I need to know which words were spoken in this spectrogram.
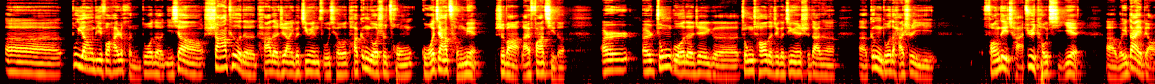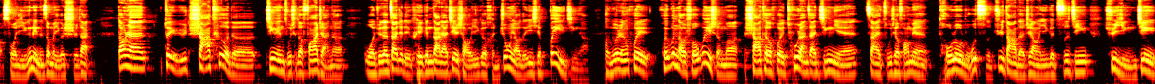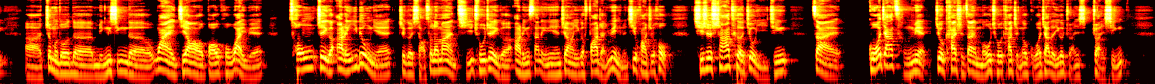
呃，不一样的地方还是很多的。你像沙特的，它的这样一个金元足球，它更多是从国家层面是吧来发起的，而而中国的这个中超的这个金元时代呢，呃，更多的还是以房地产巨头企业啊为代表所引领的这么一个时代。当然，对于沙特的金元足球的发展呢。我觉得在这里可以跟大家介绍一个很重要的一些背景啊，很多人会会问到说，为什么沙特会突然在今年在足球方面投入如此巨大的这样一个资金，去引进啊这么多的明星的外教，包括外援。从这个二零一六年这个小瑟勒曼提出这个二零三零年这样一个发展愿景的计划之后，其实沙特就已经在国家层面就开始在谋求它整个国家的一个转转型。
